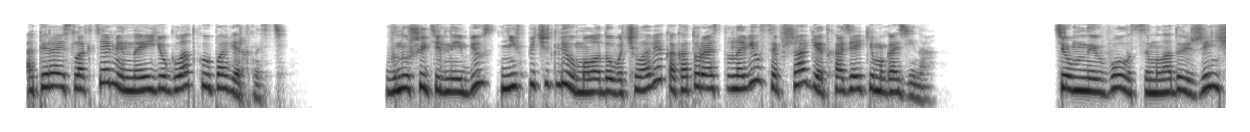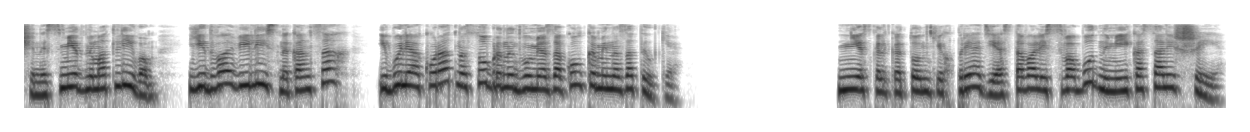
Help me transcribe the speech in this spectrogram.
опираясь локтями на ее гладкую поверхность. Внушительный бюст не впечатлил молодого человека, который остановился в шаге от хозяйки магазина. Темные волосы молодой женщины с медным отливом едва велись на концах и были аккуратно собраны двумя заколками на затылке. Несколько тонких прядей оставались свободными и касались шеи.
